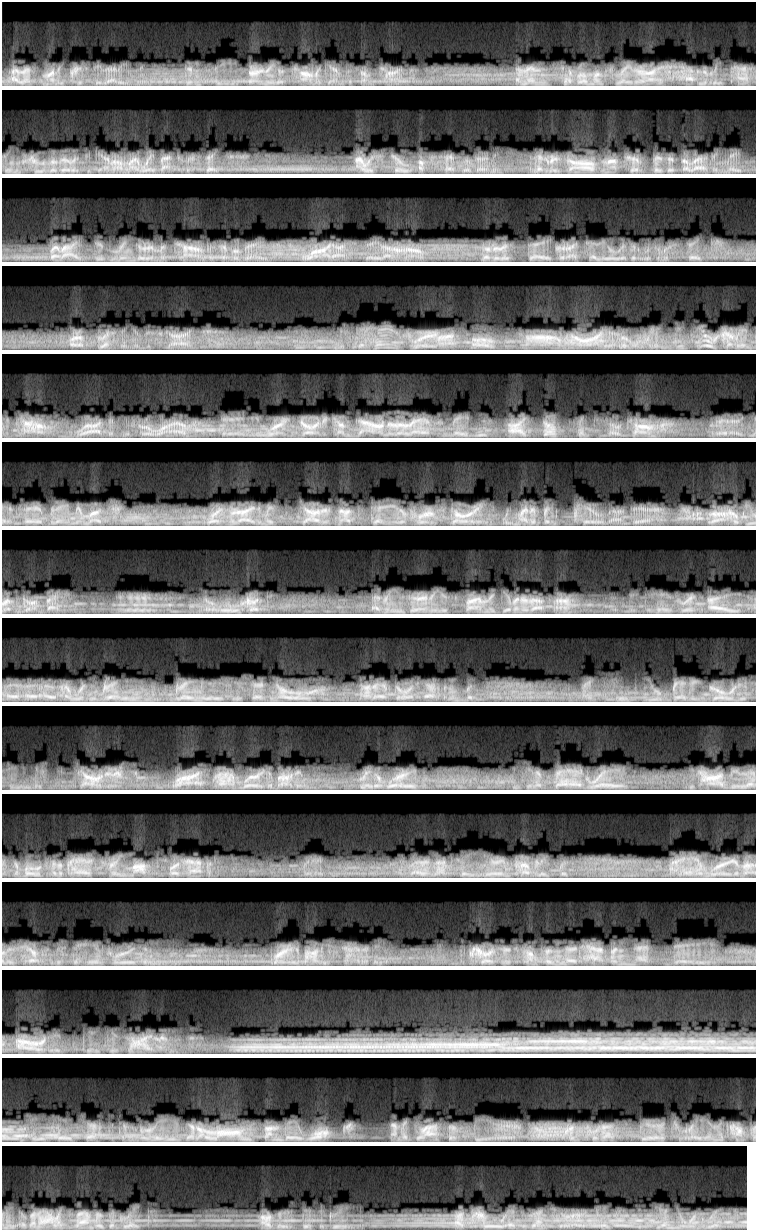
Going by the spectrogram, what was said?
I left Monte Cristi that evening. Didn't see Ernie or Tom again for some time. And then several months later, I happened to be passing through the village again on my way back to the States. I was still upset with Ernie and had resolved not to visit the Laughing Maiden. But I did linger in the town for several days. Why I stayed, I don't know. Nor to this day could I tell you if it was a mistake or a blessing in disguise. Mr. Hainsworth. Oh, Tom, how are you? Well, when did you come into town? Well, I've been here for a while. Uh, you weren't going to come down to the Laughing Maiden? I don't think so, Tom. Well, can't say I blame you much. It wasn't right of Mr. Chowders not to tell you the full story. We might have been killed out there. Well, I hope you haven't gone back. Uh, no. Good. That means Ernie has finally given it up, huh? Uh, Mr. Hainsworth, I, I, I, I wouldn't blame blame you if you said no, not after what happened, but I think you better go to see Mr. Chowders. Why? I'm worried about him. Real worried. He's in a bad way. He's hardly left the boat for the past three months. What's happened? Well, I'd rather not say here in public, but I am worried about his health, Mr. Hainsworth, and worried about his sanity. It's because of something that happened that day out at Caicos Island. G.K. Chesterton believed that a long Sunday walk and a glass of beer could put us spiritually in the company of an Alexander the Great. Others disagree. A true adventurer takes genuine risks,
